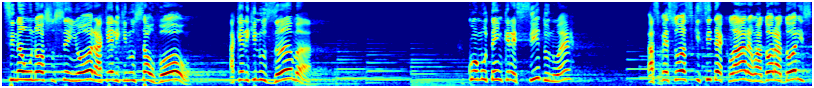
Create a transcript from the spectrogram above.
senão o nosso Senhor, aquele que nos salvou, aquele que nos ama. Como tem crescido, não é? As pessoas que se declaram adoradores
